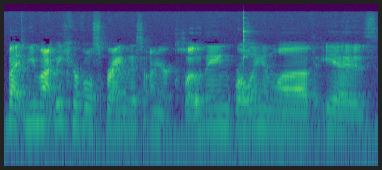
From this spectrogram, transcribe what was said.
But you might be careful spraying this on your clothing. Rolling in Love is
